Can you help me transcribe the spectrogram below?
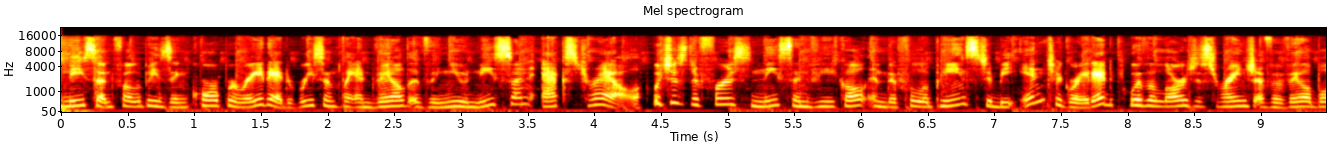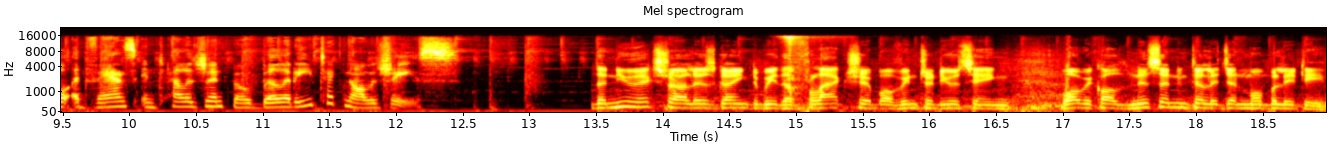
Nissan Philippines Incorporated recently unveiled the new Nissan X Trail, which is the first Nissan vehicle in the Philippines to be integrated with the largest range of available advanced intelligent mobility technologies. The new X-Trail is going to be the flagship of introducing what we call Nissan Intelligent Mobility.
